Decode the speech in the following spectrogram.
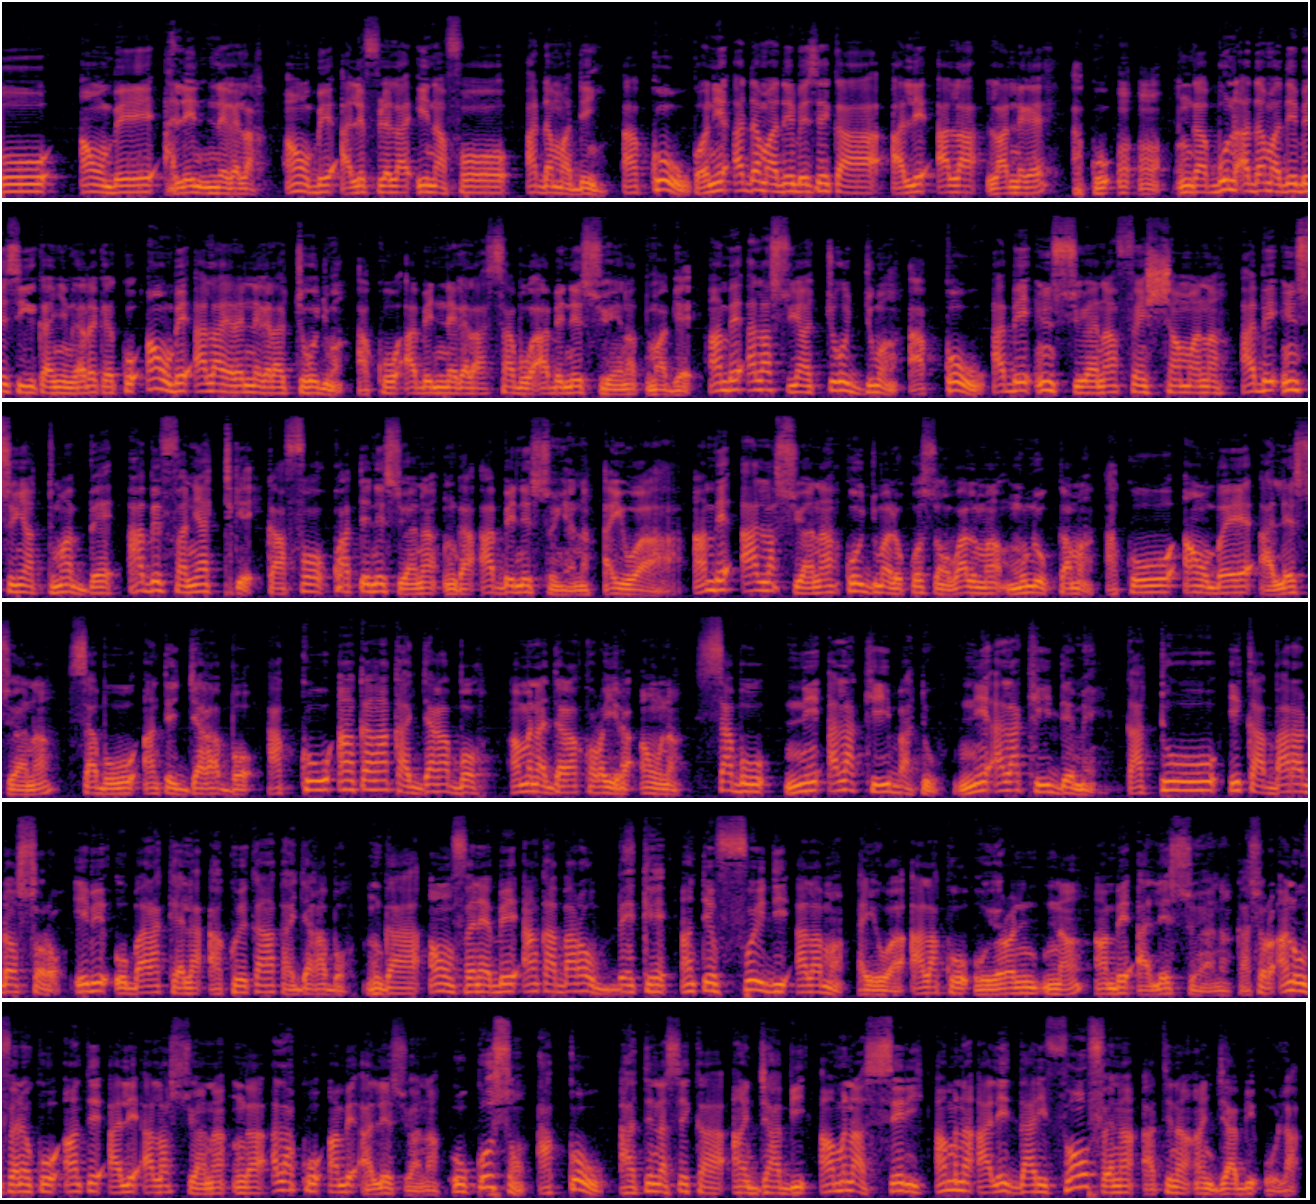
anw be ale nɛgɛla anw be ale filɛla i n'a fɔ adamaden a ko kɔni adamaden be se ka ale ala lanɛgɛ a ko ɔn nka bun adamaden be sigi ka ɲiningari kɛ ko anw be ala yɛrɛ nɛgɛla cogo juman a ko a be nɛgɛla sabu a be ne sonyɛna tuma bɛɛ an be ala sonya cogo juman a ko a be n sonyana fɛɛn saman na a be n sonya tuma bɛɛ a be faniya tigɛ k'a fɔ ko a tɛ ne sonyana nka a be ne sonyana ayiwa an be ala sonyana ko juman lo kosɔn walima mun lo kama a ko anw be ale sonyana sabu an tɛ jaga bɔ a ko an ka kan ka jaga bɔ an bena jaga kɔrɔ yira anw na sabu ni ala k'i bato ni ala k'i dɛmɛ ka to i ka baara dɔ sɔrɔ i be o baara kɛla a ko i kan ka jaga bɔ nga anw fɛnɛ be an ka baaraw bɛɛ kɛ an tɛ foyi di ala ma ayiwa ala ko o yɔrɔnin na an be ale soyana k'a sɔrɔ an'u fɛnɛ ko an tɛ ale ala soyana nga ala ko an be ale soyana o kosɔn a ko a tɛna se ka an jaabi an bena seri an bena ale dari fɛɛn o fɛn na a tɛna an jaabi o la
